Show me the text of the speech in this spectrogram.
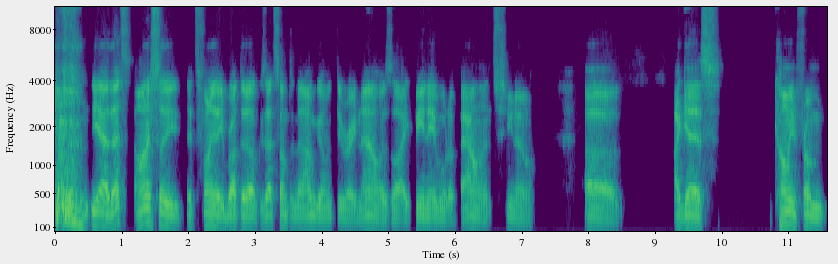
Yeah that's honestly it's funny that you brought that up because that's something that i'm going through right now is like being able to balance you know uh, I guess coming from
